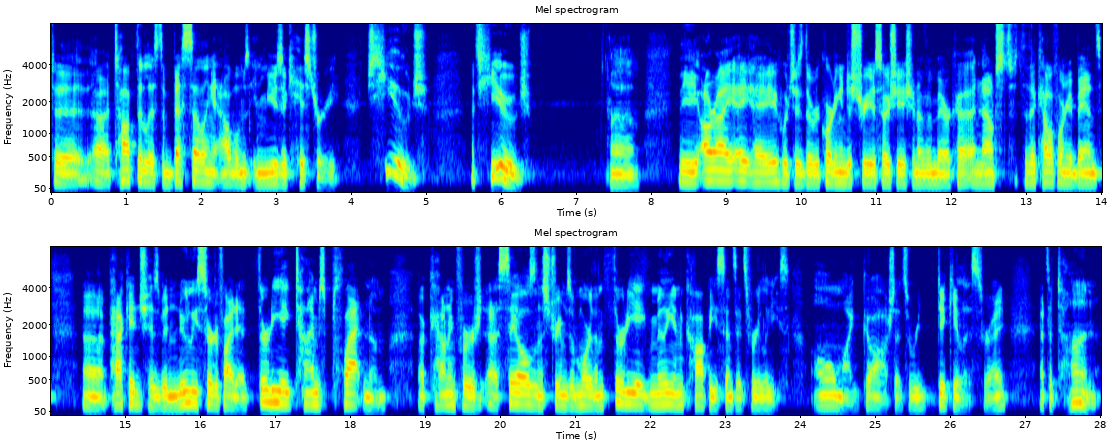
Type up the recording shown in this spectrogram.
to uh, top the list of best-selling albums in music history. It's huge. That's huge. Um, the RIAA, which is the Recording Industry Association of America, announced the California band's uh, package has been newly certified at 38 times platinum, accounting for uh, sales and streams of more than 38 million copies since its release. Oh my gosh, that's ridiculous, right? That's a ton.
